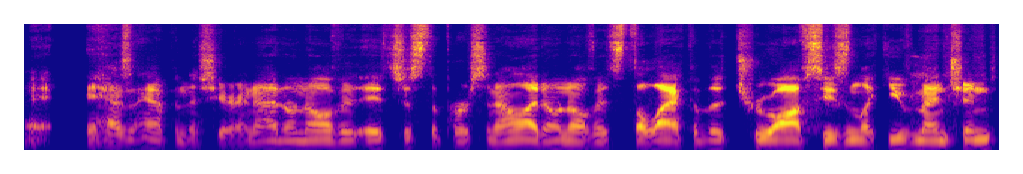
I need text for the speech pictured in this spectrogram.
It hasn't happened this year. And I don't know if it, it's just the personnel. I don't know if it's the lack of the true offseason, like you've mentioned.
